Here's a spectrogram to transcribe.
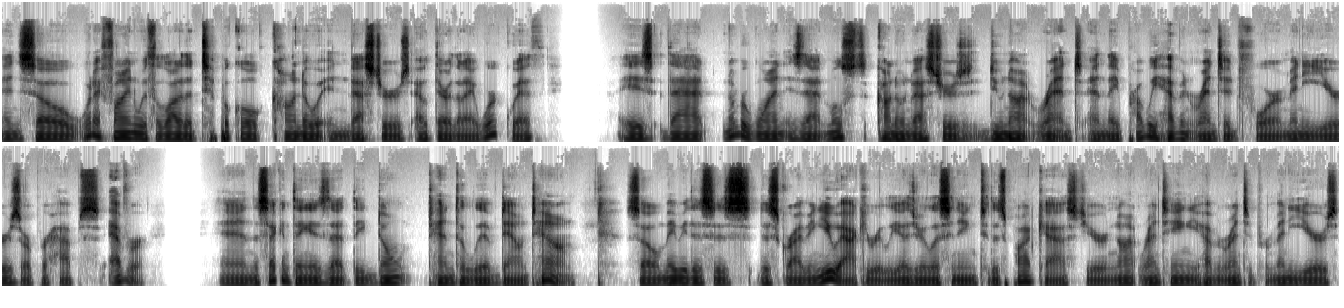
And so, what I find with a lot of the typical condo investors out there that I work with is that number one is that most condo investors do not rent and they probably haven't rented for many years or perhaps ever. And the second thing is that they don't tend to live downtown. So maybe this is describing you accurately as you're listening to this podcast. You're not renting, you haven't rented for many years,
